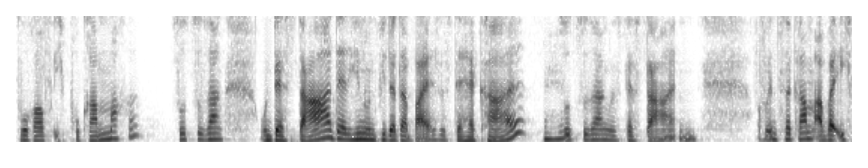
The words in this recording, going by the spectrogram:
worauf ich Programm mache, sozusagen. Und der Star, der hin und wieder dabei ist, ist der Herr Karl, Mhm. sozusagen, das ist der Star in, auf Instagram. Aber ich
